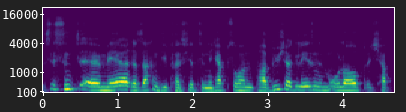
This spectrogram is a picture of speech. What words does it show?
Es sind äh, mehrere Sachen, die passiert sind. Ich habe so ein paar Bücher gelesen im Urlaub. Ich habe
